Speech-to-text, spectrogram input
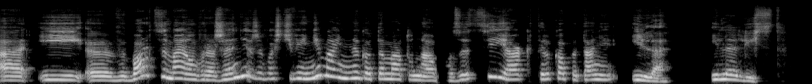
E, I e, wyborcy mają wrażenie, że właściwie nie ma innego tematu na opozycji, jak tylko pytanie ile, ile list.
